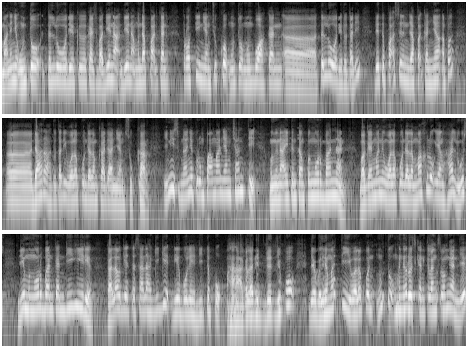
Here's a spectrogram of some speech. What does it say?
Maknanya untuk telur dia ke kan sebab dia nak dia nak mendapatkan protein yang cukup untuk membuahkan uh, telur dia tu tadi dia terpaksa mendapatkan apa uh, darah tu tadi walaupun dalam keadaan yang sukar. Ini sebenarnya perumpamaan yang cantik mengenai tentang pengorbanan bagaimana walaupun dalam makhluk yang halus dia mengorbankan diri dia. Kalau dia tersalah gigit dia boleh ditepuk. Ha, kalau dia, jepuk dia boleh mati. Walaupun untuk meneruskan kelangsungan dia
